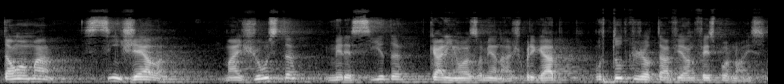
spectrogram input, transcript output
Então é uma singela, mas justa merecida, carinhosa homenagem. Obrigado por tudo que o J. Otaviano fez por nós.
